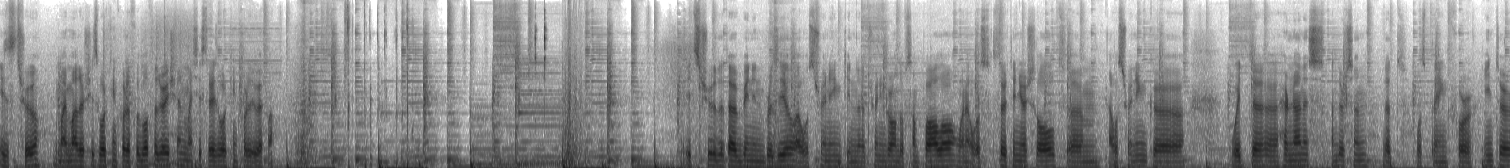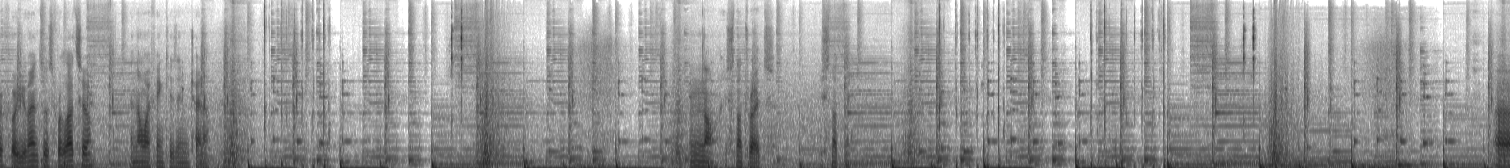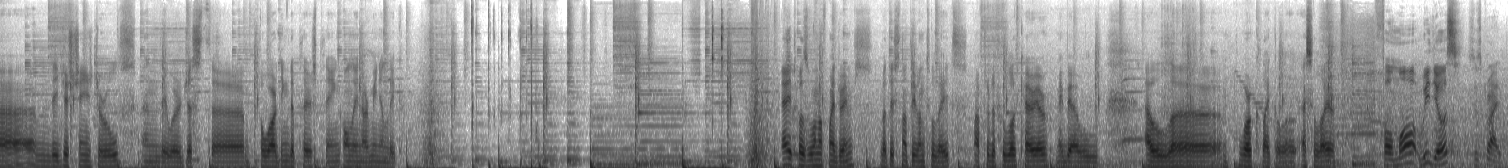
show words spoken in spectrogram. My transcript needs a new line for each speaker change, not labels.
It's true. My mother, she's working for the Football Federation. My sister is working for the UEFA. It's true that I've been in Brazil. I was training in the training ground of São Paulo when I was 13 years old. Um, I was training uh, with uh, Hernanes Anderson that was playing for Inter, for Juventus, for Lazio, and now I think he's in China. No, it's not right. It's not me. Um, they just changed the rules and they were just uh, awarding the players playing only in Armenian league. Yeah, it was one of my dreams, but it's not even too late. After the football career, maybe I will, I will uh, work like a, as a lawyer.
For more videos, subscribe.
